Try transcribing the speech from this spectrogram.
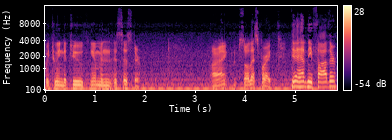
between the two, him and his sister. All right, so let's pray. Dear Heavenly Father,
